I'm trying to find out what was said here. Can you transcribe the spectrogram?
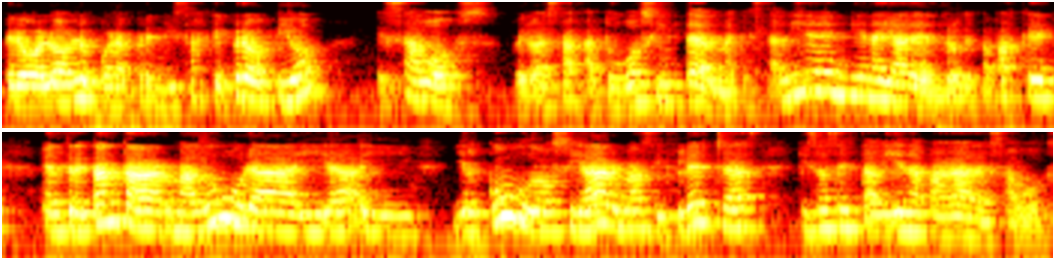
pero lo hablo por aprendizaje propio, esa voz, pero esa, a tu voz interna, que está bien, bien ahí adentro, que capaz que entre tanta armadura y, y, y escudos y armas y flechas, quizás está bien apagada esa voz.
